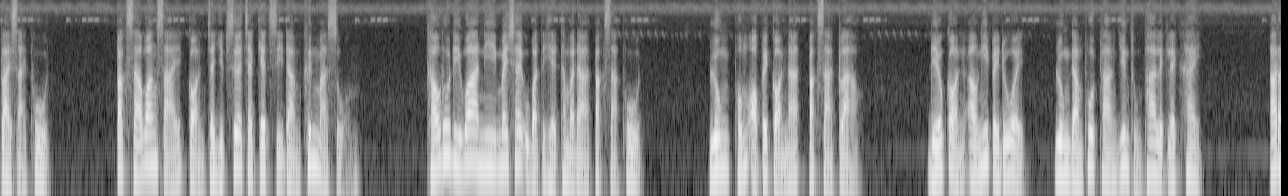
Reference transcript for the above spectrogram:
ปลายสายพูด ปักษาวางสายก่อนจะหยิบเสื้อแจ็คเก็ตสีดำขึ้นมาสวม เขารู้ดีว่านี่ไม่ใช่อุบัติเหตุธรรมดาปักษาพูด ลุงผมออกไปก่อนนะ ปักษากล่าว เดี๋ยวก่อนเอานี่ไปด้วย ลุงดำพูดพลางยื่นถุงผ้าเล็กๆให้ อะไร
